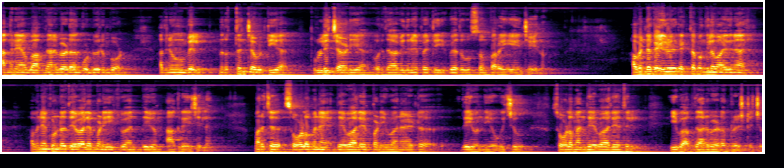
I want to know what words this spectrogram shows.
അങ്ങനെ ആ വാഗ്ദാന പേടകം കൊണ്ടുവരുമ്പോൾ അതിനു മുമ്പിൽ നൃത്തം ചവിട്ടിയ തുള്ളിച്ചാടിയ ഒരു ദാവിദിനെ പറ്റി വേദപുസ്തകം പറയുകയും ചെയ്യുന്നു. അവന്റെ കൈകൾ രക്തപങ്കിലമായതിനാൽ അവനെക്കൊണ്ട് ദേവാലയം പണിയിക്കുവാൻ ദൈവം ആഗ്രഹിച്ചില്ല. മറിച്ച് സോളമനെ ദേവാലയം പണിയുവാനായിട്ട് ദൈവം നിയോഗിച്ചു. സോളമൻ ദേവാലയത്തിൽ ഈ വാഗ്ദാനപേടം പ്രതിഷ്ഠിച്ചു.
